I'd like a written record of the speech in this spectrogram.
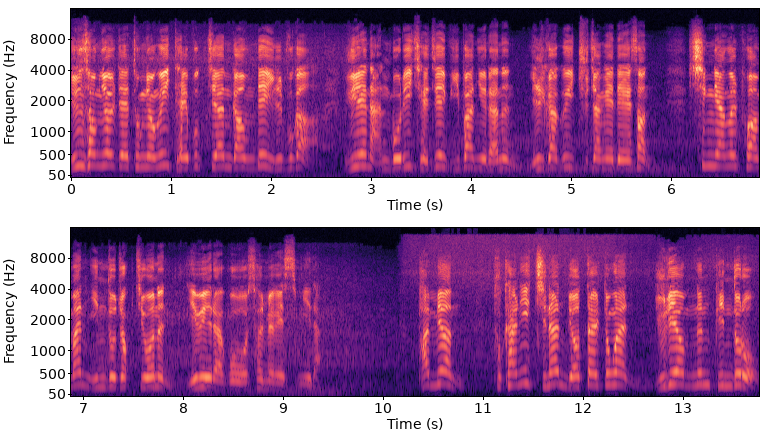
윤석열 대통령의 대북 제안 가운데 일부가 유엔 안보리 제재 위반이라는 일각의 주장에 대해선 식량을 포함한 인도적 지원은 예외라고 설명했습니다. 반면 북한이 지난 몇 달 동안 유례 없는 빈도로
